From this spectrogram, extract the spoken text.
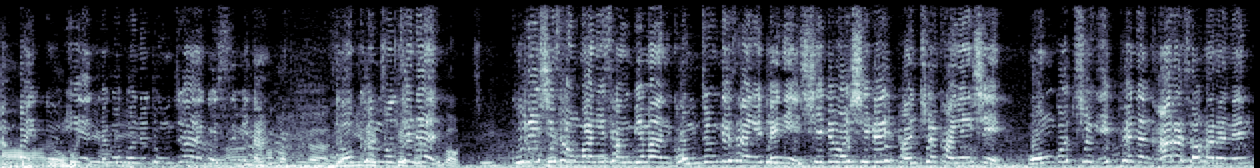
한 바 아, 있고 로봇이 이에 우리- 대법원을 동조하고 있습니다. 아, 반갑습니다. 더 동의를 큰 지켜줄 문제는 수가 없지. 구리시 선관위 장비만 검증 대상이 되니 12월 10일 반출 강행 시 원고 측 입회는 알아서 하라는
